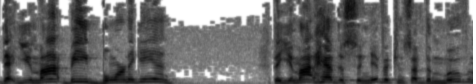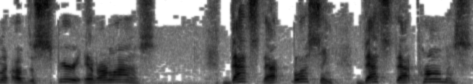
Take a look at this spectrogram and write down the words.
that you might be born again. That you might have the significance of the movement of the Spirit in our lives. That's that blessing. That's that promise.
